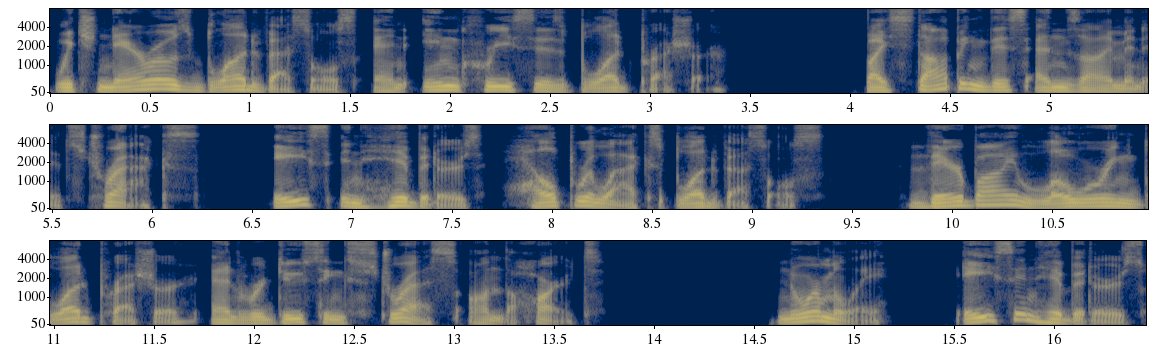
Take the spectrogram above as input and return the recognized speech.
which narrows blood vessels and increases blood pressure. By stopping this enzyme in its tracks, ACE inhibitors help relax blood vessels, thereby lowering blood pressure and reducing stress on the heart. Normally, ACE inhibitors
